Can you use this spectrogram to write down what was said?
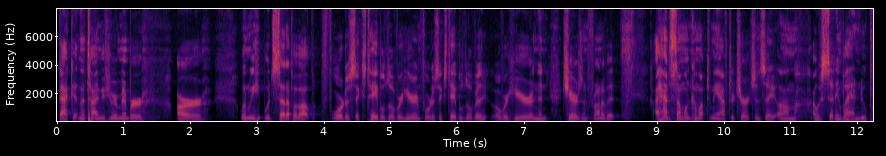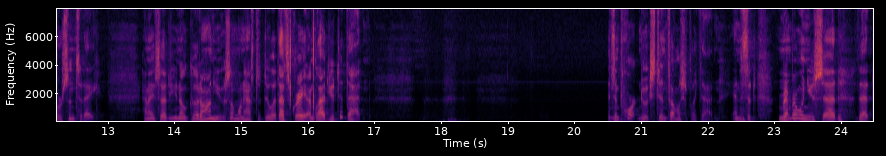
back in the time, if you remember our when we would set up about four to six tables over here and four to six tables over, over here and then chairs in front of it, I had someone come up to me after church and say, um, I was sitting by a new person today. And I said, You know, good on you. Someone has to do it. That's great. I'm glad you did that. It's important to extend fellowship like that. And I said, Remember when you said that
